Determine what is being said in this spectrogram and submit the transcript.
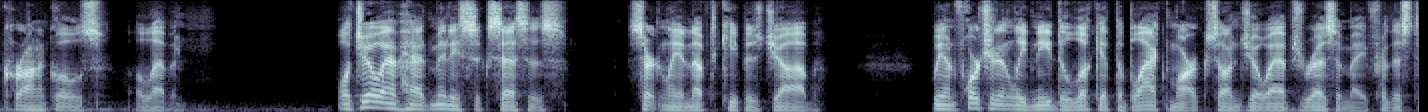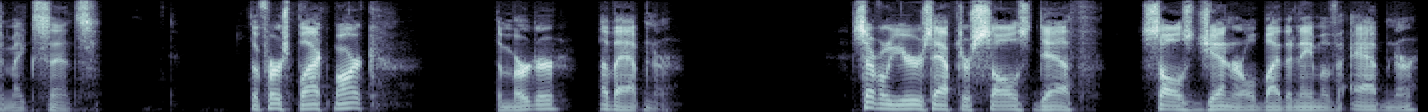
Chronicles 11. While Joab had many successes, certainly enough to keep his job, we unfortunately need to look at the black marks on Joab's resume for this to make sense. The first black mark the murder of Abner. Several years after Saul's death, Saul's general by the name of Abner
